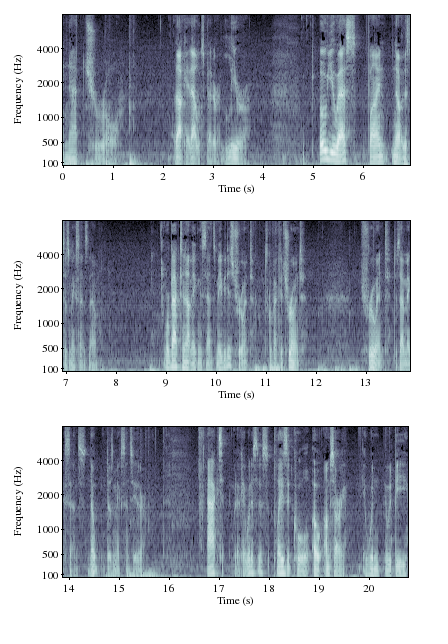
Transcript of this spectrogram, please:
natural. Okay, that looks better. Lear. OUS, fine. No, this doesn't make sense now. We're back to not making sense. Maybe it is truant. Let's go back to truant. Truant. Does that make sense? Nope, doesn't make sense either. Act. Okay, what is this? Plays it cool. Oh, I'm sorry. It wouldn't. It would be.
